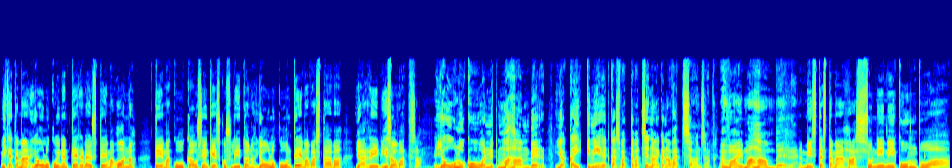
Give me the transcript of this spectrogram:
Mikä tämä joulukuinen terveysteema on? Teemakuukausien keskusliiton joulukuun teemavastaava Jari Isovatsa. Joulukuu on nyt Mahamber ja kaikki miehet kasvattavat sen aikana vatsaansa. Vai Mahamber? Mistä tämä hassu nimi kumpuaa?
